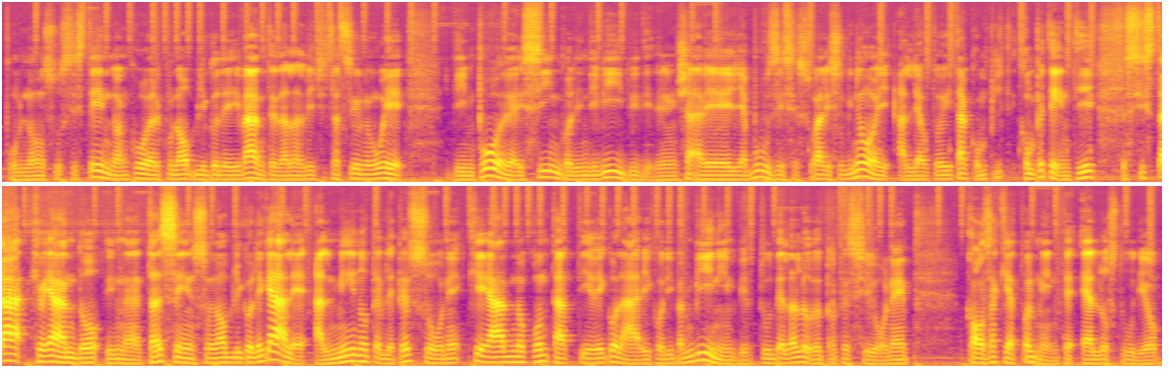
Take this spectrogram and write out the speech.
pur non sussistendo ancora alcun obbligo derivante dalla legislazione UE di imporre ai singoli individui di denunciare gli abusi sessuali su minori alle autorità competenti, si sta creando in tal senso un obbligo legale, almeno per le persone che hanno contatti regolari con i bambini in virtù della loro professione. Cosa che attualmente è allo studio.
